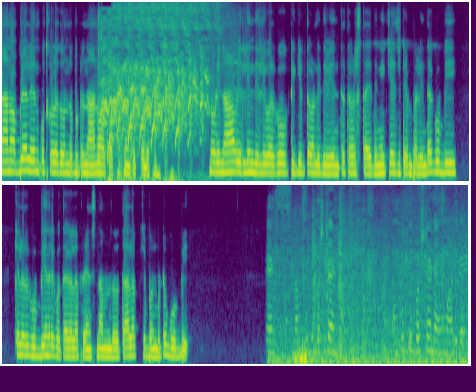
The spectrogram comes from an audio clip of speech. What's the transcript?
ನಾನು ಒಬ್ಳಲ್ಲಿ ಏನು ಕೂತ್ಕೊಳ್ಳೋದು ಅಂದ್ಬಿಟ್ಟು ನಾನು ಆ ಪಕ್ಕ ಕೂತ್ಕೊಂಡೆ ನೋಡಿ, ನಾವು ಎಲ್ಲಿಂದ ಎಲ್ಲಿವರೆಗೂ ಟಿಕೆಟ್ ತೊಗೊಂಡಿದ್ದೀವಿ ಅಂತ ತೋರಿಸ್ತಾ ಇದ್ದೀನಿ. ಕೆ ಜಿ ಟೆಂಪಲಿಂದ ಗುಬ್ಬಿ. ಕೆಲವರು ಗುಬ್ಬಿ ಅಂದರೆ ಗೊತ್ತಾಗಲ್ಲ ಫ್ರೆಂಡ್ಸ್ ನಮ್ಮದು ತಾಲೂಕಿಗೆ ಬಂದ್ಬಿಟ್ಟು ಗುಬ್ಬಿ. ನಮ್ಮ ಗುಬ್ಬಿ ಬಸ್ ಸ್ಟ್ಯಾಂಡ್ ನಮ್ಮ ಗುಬ್ಬಿ ಬಸ್ ಸ್ಟ್ಯಾಂಡ್ ಹೆಂಗೆ ಮಾಡಿದ್ದಾರೆ.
